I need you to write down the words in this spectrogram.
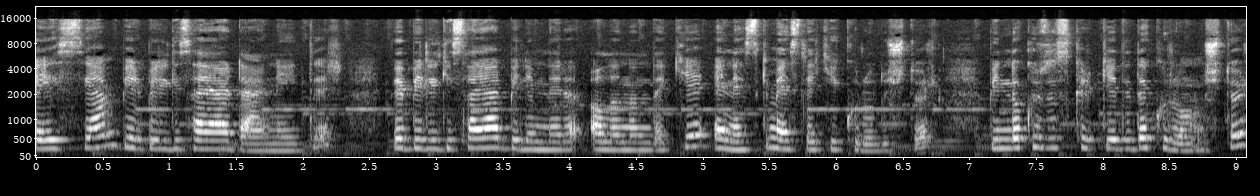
ACM bir bilgisayar derneğidir ve bilgisayar bilimleri alanındaki en eski mesleki kuruluştur. 1947'de kurulmuştur.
